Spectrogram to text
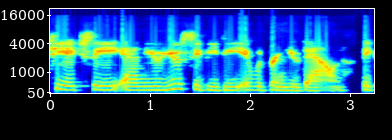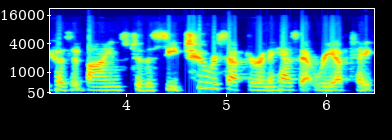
THC and you use CBD, it would bring you down because it binds to the C2 receptor and it has that reuptake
